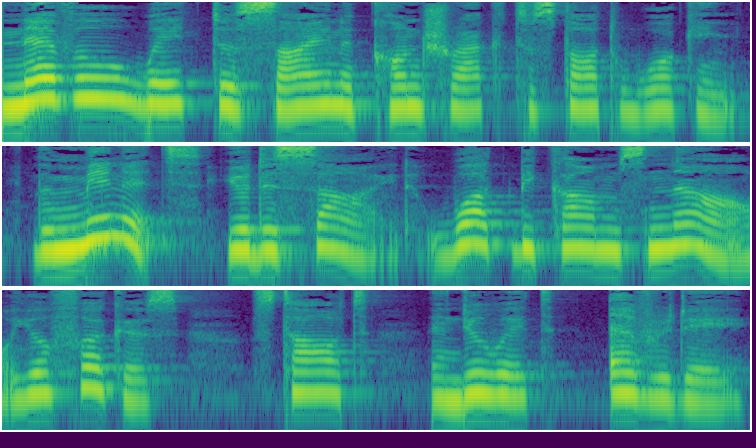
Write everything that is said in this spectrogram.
Never wait to sign a contract to start working. The minute you decide what becomes now your focus, start and do it every day.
